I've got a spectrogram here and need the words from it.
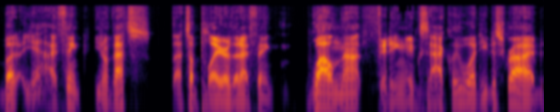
but yeah i think you know that's that's a player that i think while not fitting exactly what he described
